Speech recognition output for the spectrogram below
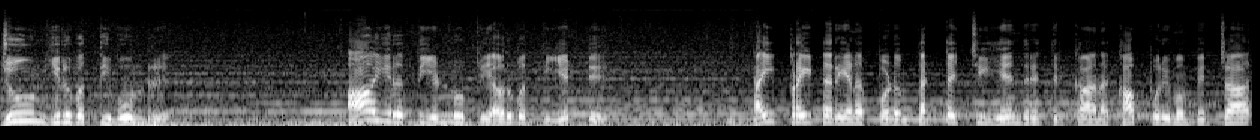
ஜூன் இருபத்தி மூன்று ஆயிரத்தி எண்ணூற்றி அறுபத்தி எட்டு டைப்ரைட்டர் எனப்படும் தட்டச்சு இயந்திரத்திற்கான காப்புரிமம் பெற்றார்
